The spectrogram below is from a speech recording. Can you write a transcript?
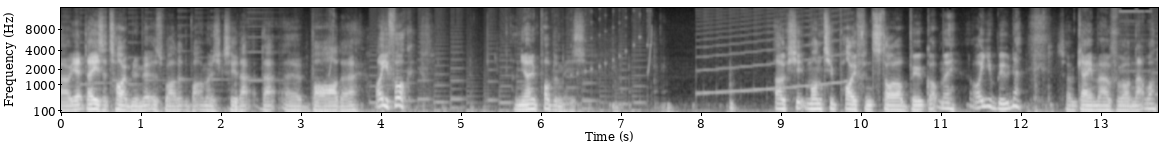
So yeah, there is a time limit as well at the bottom, as you can see that that uh, bar there. Oh, you fuck! And the only problem is, oh shit, Monty Python style boot got me. Oh, you booner! So game over on that one.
